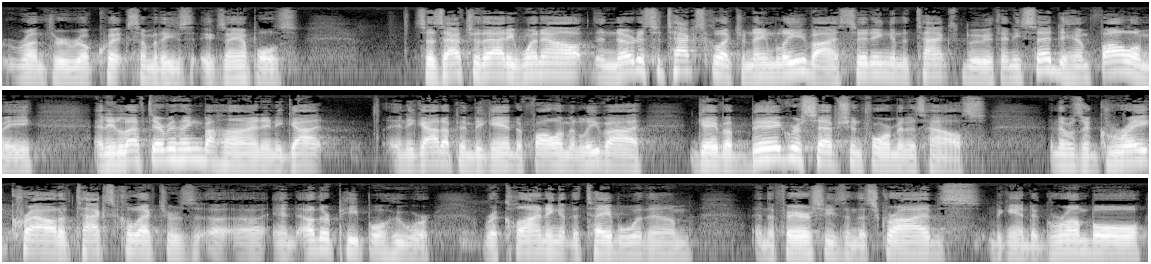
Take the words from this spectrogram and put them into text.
run through real quick some of these examples. It says, After that, he went out and noticed a tax collector named Levi sitting in the tax booth, and he said to him, Follow me. And he left everything behind, and he got, and he got up and began to follow him. And Levi gave a big reception for him in his house. And there was a great crowd of tax collectors uh, uh, and other people who were reclining at the table with him. And the Pharisees and the scribes began to grumble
